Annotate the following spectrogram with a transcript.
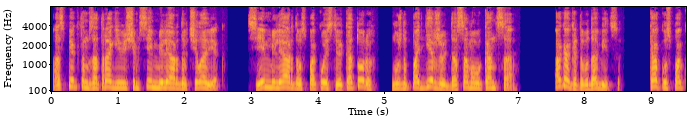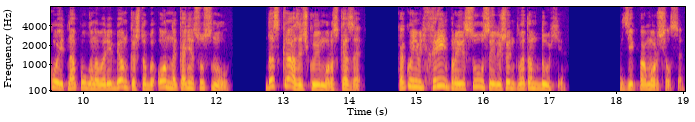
Аспектом, затрагивающим 7 миллиардов человек. 7 миллиардов спокойствия которых нужно поддерживать до самого конца. А как этого добиться? Как успокоить напуганного ребенка, чтобы он, наконец, уснул? Да сказочку ему рассказать. Какую-нибудь хрень про Иисуса или что-нибудь в этом духе. Зик поморщился.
